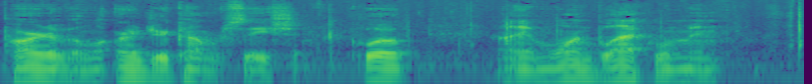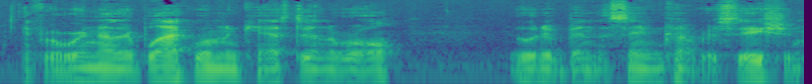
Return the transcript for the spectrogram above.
part of a larger conversation. Quote, I am one black woman. If it were another black woman cast in the role, it would have been the same conversation.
